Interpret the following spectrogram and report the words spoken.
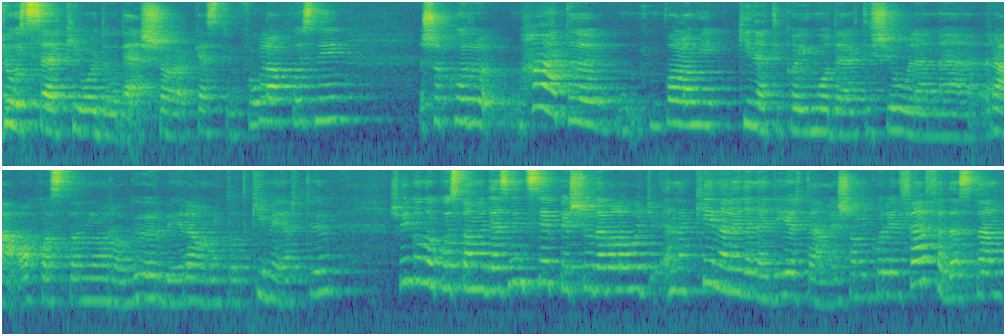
gyógyszer kioldódással kezdtünk foglalkozni, és akkor hát valami kinetikai modellt is jó lenne ráakasztani arra a görbére, amit ott kimértünk. És még gondolkoztam, hogy ez mind szép és jó, de valahogy ennek kéne legyen egy értelme. És amikor én felfedeztem,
